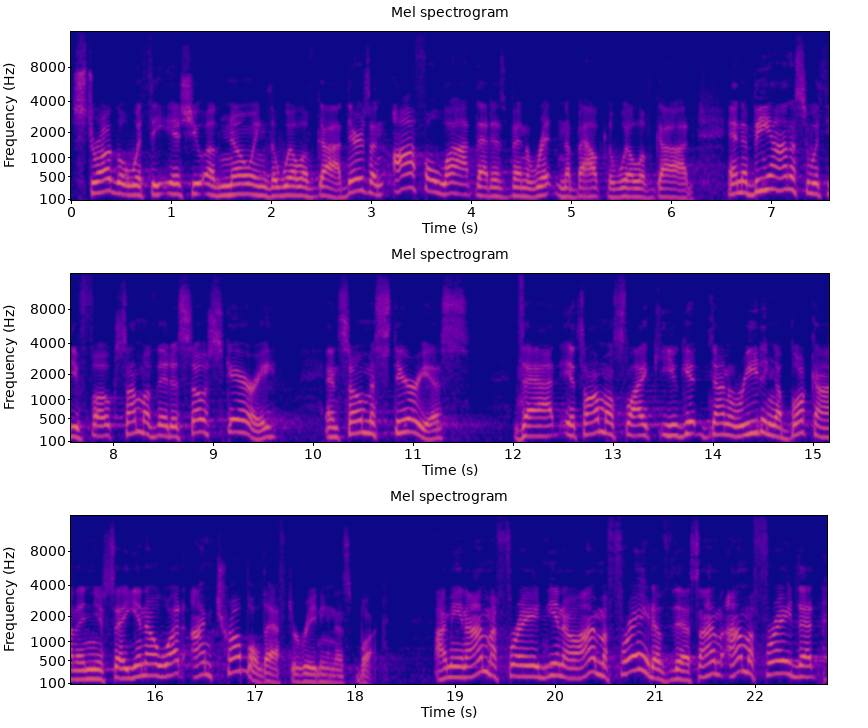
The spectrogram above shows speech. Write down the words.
struggle with the issue of knowing the will of God. There's an awful lot that has been written about the will of God. And to be honest with you folks, some of it is so scary and so mysterious that it's almost like you get done reading a book on it and you say, you know what? I'm troubled after reading this book. I mean, I'm afraid, you know, I'm afraid of this. I'm, I'm afraid that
